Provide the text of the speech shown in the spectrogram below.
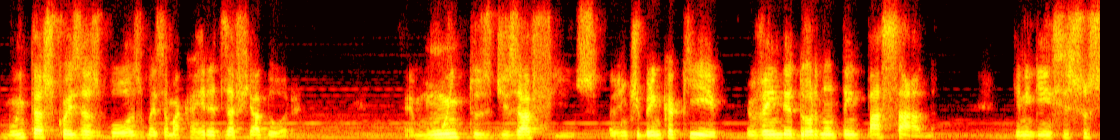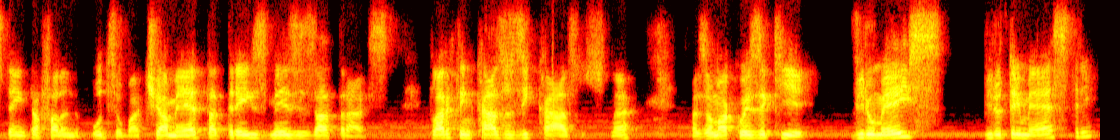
muitas coisas boas, mas é uma carreira desafiadora. É, muitos desafios. A gente brinca que o vendedor não tem passado, que ninguém se sustenta falando, putz, eu bati a meta três meses atrás. Claro que tem casos e casos, né? Mas é uma coisa que vira o mês, vira o trimestre,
